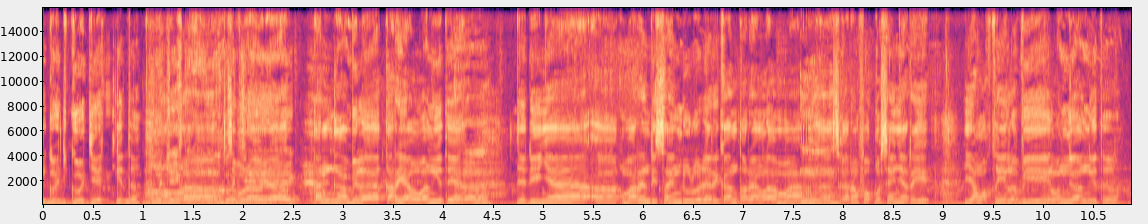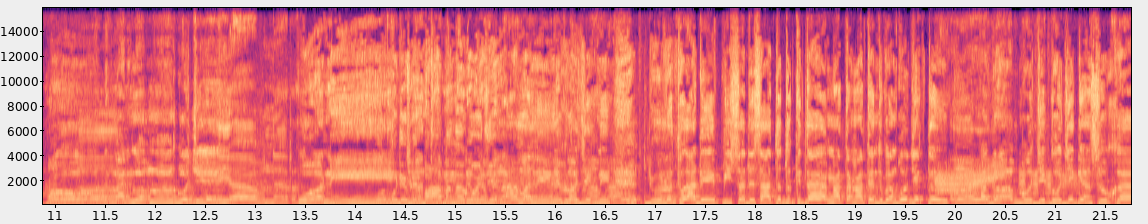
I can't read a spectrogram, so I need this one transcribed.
gue gojek gitu. Gojek, Eh, oh, Gojek. udah kan ngambilnya karyawan gitu ya. Eh. Jadinya eh, kemarin resign dulu dari kantor yang lama. Nah, sekarang fokusnya nyari yang waktunya lebih lenggang gitu. oh, dengan go ngegojek. Iya benar. Wah nih. Wah, udah berapa lama nih, nggak udah Gojek? berapa lama nih Udah ngegojek berapa nih? Dulu tuh ada episode satu tuh kita ngata-ngatain tukang gojek tuh. Abang gojek-gojek yang suka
